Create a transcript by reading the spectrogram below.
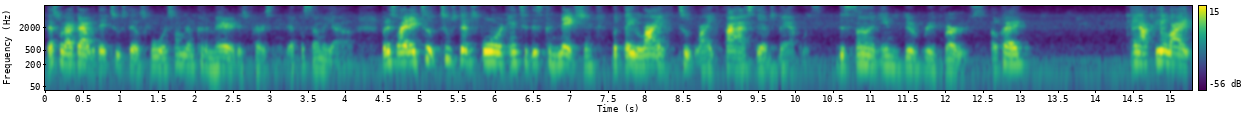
That's what I got with that two steps forward. Some of them could have married this person. That for some of y'all. But it's like they took two steps forward into this connection, but their life took like five steps backwards. The sun in the reverse. Okay? And I feel like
